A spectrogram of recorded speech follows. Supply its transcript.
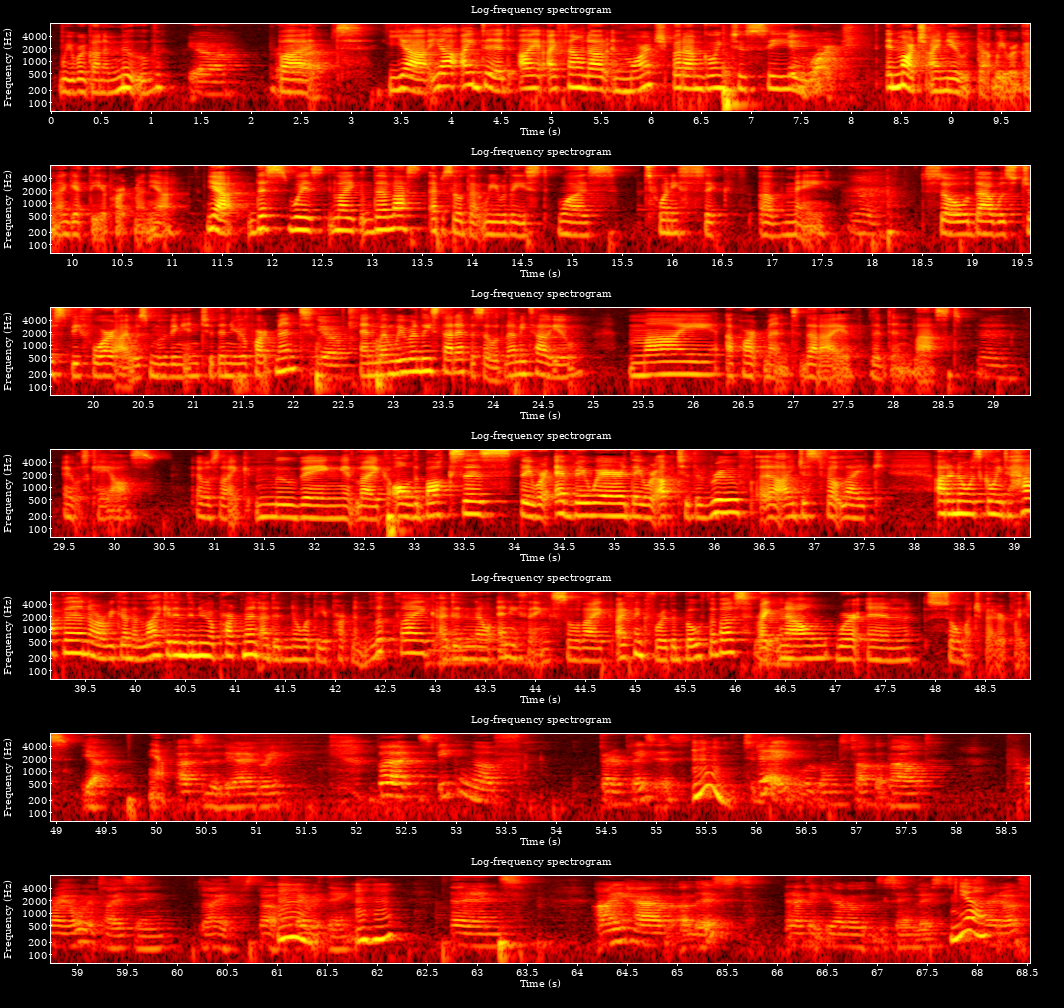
we were gonna move, Yeah. perhaps. but yeah, yeah, I did. I, I found out in March, but I'm going to see in March. in March I knew that we were gonna get the apartment, yeah. Yeah, this was like the last episode that we released was 26th of May. Mm. So that was just before I was moving into the new apartment. Yeah. And when we released that episode, let me tell you, my apartment that I lived in last, Mm. it was chaos. It was like moving, like all the boxes, they were everywhere, they were up to the roof. Uh, I just felt like I don't know what's going to happen. Are we gonna like it in the new apartment? I didn't know what the apartment looked like. I didn't know anything. So, like, I think for the both of us right Yeah. now, we're in so much better place. Yeah. Yeah. Absolutely, I agree. But speaking of better places, Mm. today we're going to talk about prioritizing life stuff, Mm. everything. Mm-hmm. And I have a list, and I think you have a, the same list, Yeah. kind of.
